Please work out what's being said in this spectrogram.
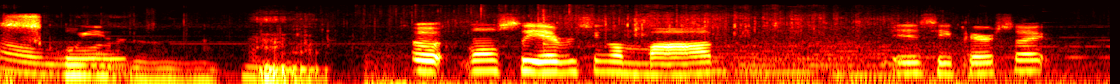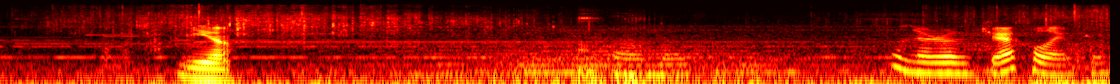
Oh Squeeze. lord. So mostly every single mob is a parasite? Yeah. Oh no. Oh, there's jack-o'-lantern.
